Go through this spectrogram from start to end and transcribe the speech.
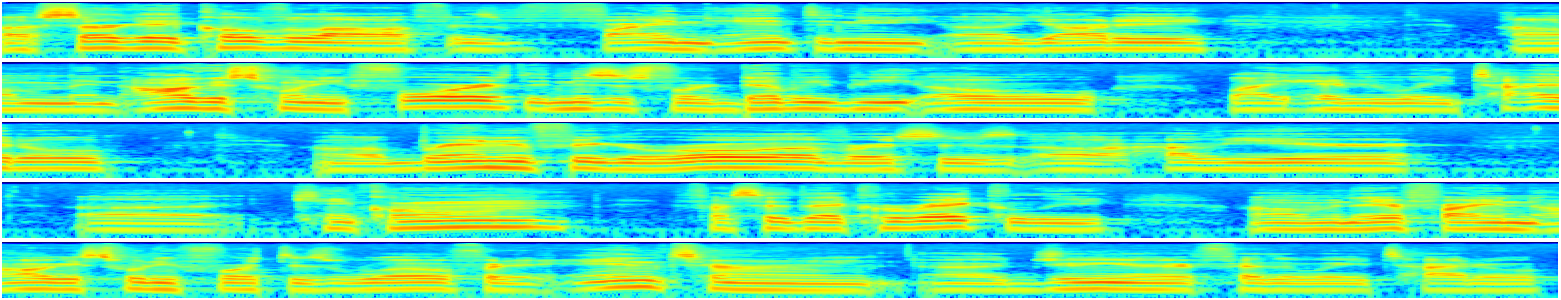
uh, Sergey Kovalev is fighting Anthony uh, Yarde um, in August 24th, and this is for the WBO light heavyweight title. Uh, Brandon Figueroa versus uh, Javier uh, Quincon, if I said that correctly. Um, and they're fighting August 24th as well for the interim uh, junior featherweight title.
